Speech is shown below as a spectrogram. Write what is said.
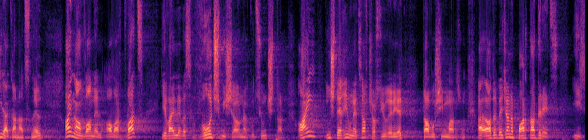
իրականացնել, այն անվանել ավարտված եւ այլևս ոչ մի շարունակություն չտալ։ Այն, ինչ տեղի ունեցավ 4 յուղերի հետ Տավուշի մարզում։ Ադրբեջանը պարտադրեց իր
